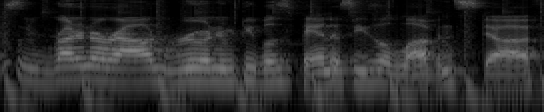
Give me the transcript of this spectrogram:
Just running around ruining people's fantasies of love and stuff.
